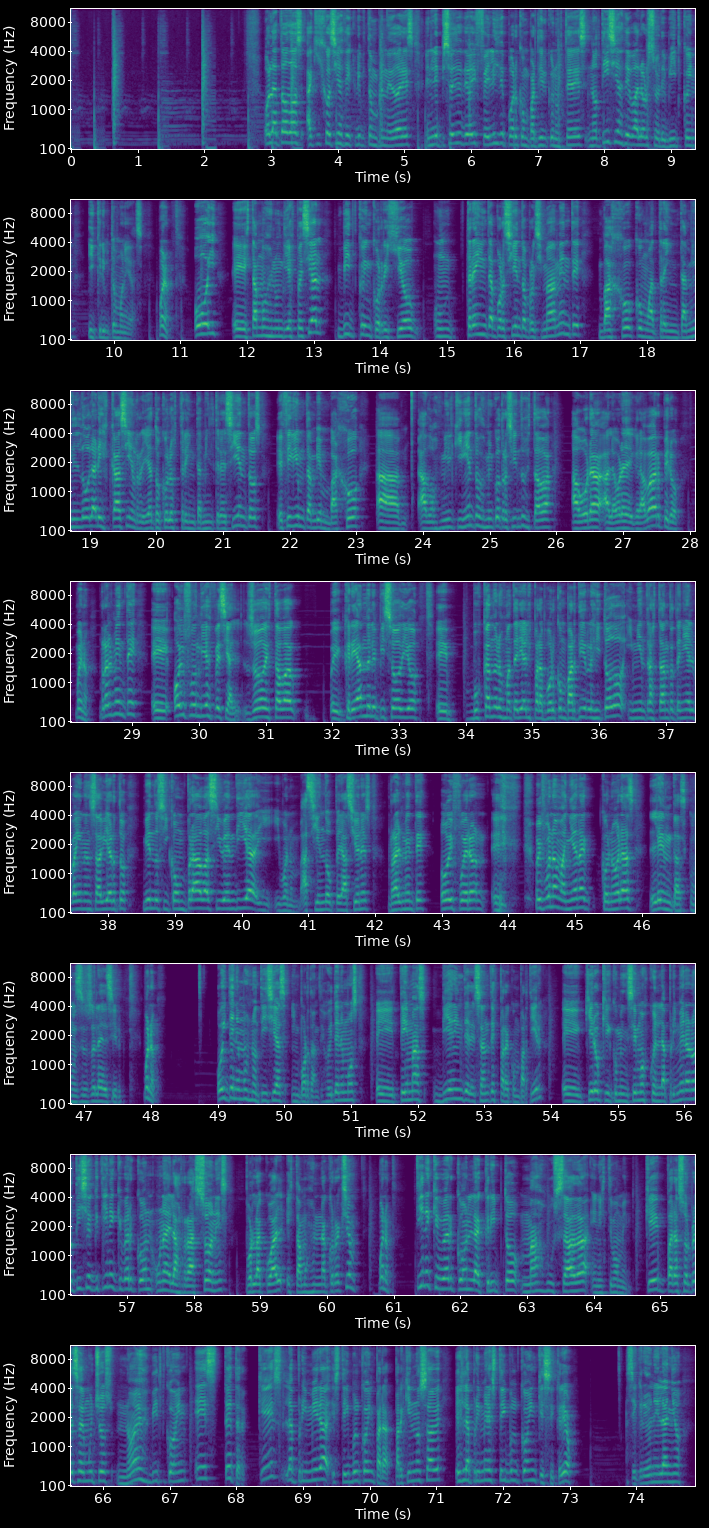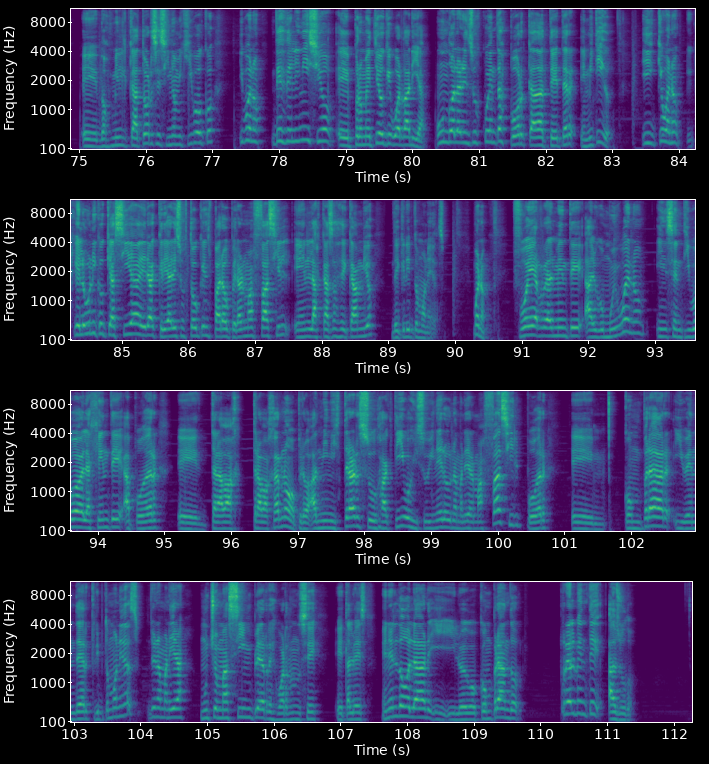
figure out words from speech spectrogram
Hola a todos, aquí Josías de Cripto Emprendedores. En el episodio de hoy feliz de poder compartir con ustedes noticias de valor sobre Bitcoin y criptomonedas. Bueno, hoy eh, estamos en un día especial. Bitcoin corrigió un 30% aproximadamente, bajó como a 30 mil dólares casi, en realidad tocó los 30.300. Ethereum también bajó a, a 2.500, 2.400, estaba ahora a la hora de grabar, pero bueno, realmente eh, hoy fue un día especial. Yo estaba eh, creando el episodio, eh, buscando los materiales para poder compartirles y todo, y mientras tanto tenía el Binance abierto, viendo si compraba, si vendía, y, bueno, haciendo operaciones. Realmente hoy fueron, eh, hoy fue una mañana con horas lentas, como se suele decir. Bueno, Hoy tenemos noticias importantes, hoy tenemos temas bien interesantes para compartir. quiero que comencemos con la primera noticia que tiene que ver con una de las razones por la cual estamos en una corrección. Bueno, tiene que ver con la cripto más usada en este momento, que para sorpresa de muchos no es Bitcoin, es Tether, que es la primera stablecoin, para, para quien no sabe, es la primera stablecoin que se creó. Se creó en el año 2014, eh, si no me equivoco, y bueno, desde el inicio eh, prometió que guardaría un dólar en sus cuentas por cada Tether emitido. Y que bueno, que lo único que hacía era crear esos tokens para operar más fácil en las casas de cambio de criptomonedas. Bueno, fue realmente algo muy bueno, incentivó a la gente a poder eh, trabajar, no, pero administrar sus activos y su dinero de una manera más fácil, poder eh, comprar y vender criptomonedas de una manera mucho más simple, resguardándose eh, tal vez en el dólar y, luego comprando. Realmente ayudó.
